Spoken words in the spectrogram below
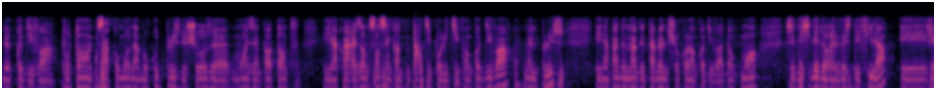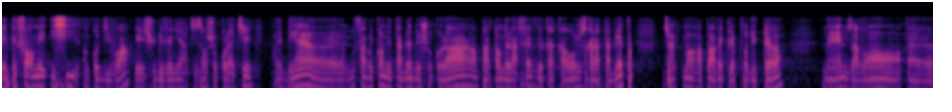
de Côte d'Ivoire. Pourtant, on s'accommode à beaucoup de plus de choses euh, moins importantes. Il y a par exemple 150 partis politiques en Côte d'Ivoire, même plus. il n'y a pas de marque de tablettes de chocolat en Côte d'Ivoire. Donc moi, j'ai décidé de relever ce défi-là. Et j'ai été formé ici en Côte d'Ivoire et je suis devenu artiste chocolatier, eh bien, nous fabriquons des tablettes de chocolat en partant de la fève de cacao jusqu'à la tablette, directement en rapport avec les producteurs. Mais nous avons euh,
